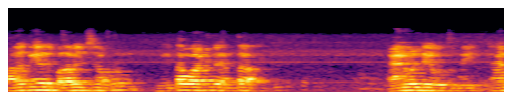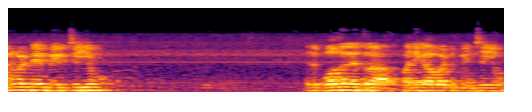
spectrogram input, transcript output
మనది అని భావించినప్పుడు మిగతా వాటిలో ఎంత యాన్యువల్ డే అవుతుంది యాన్యువల్ డే మేము చెయ్యము ఇది బోధనేతర పని కాబట్టి మేము చెయ్యం.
